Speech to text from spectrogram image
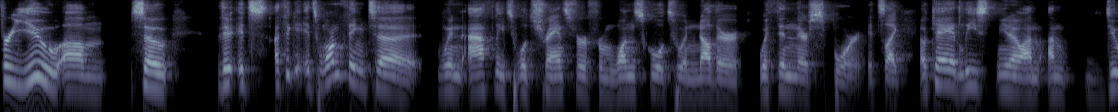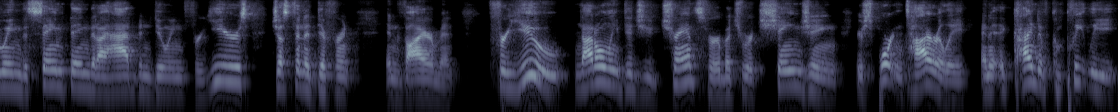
For you, um, so it's I think it's one thing to when athletes will transfer from one school to another within their sport. It's like, okay, at least you know I'm I'm doing the same thing that I had been doing for years, just in a different environment. For you, not only did you transfer, but you were changing your sport entirely, and it, it kind of completely,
